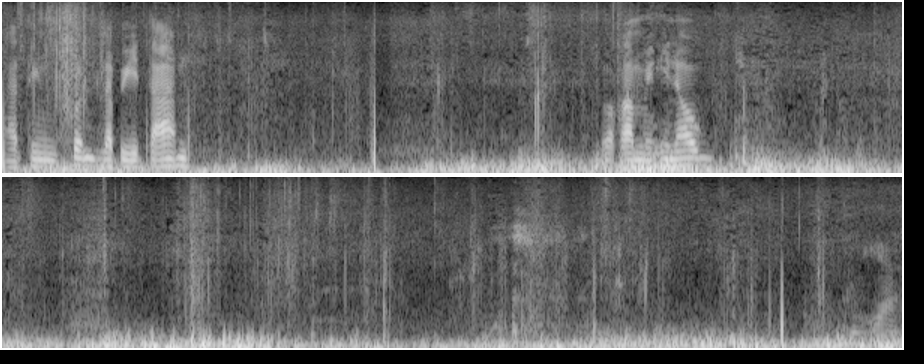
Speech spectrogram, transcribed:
Ating lapitan. Baka may hinog. Ayan.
